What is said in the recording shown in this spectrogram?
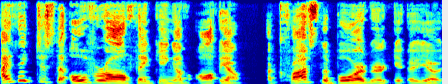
I think just the overall thinking of all, you know, across the board, uh, you know,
